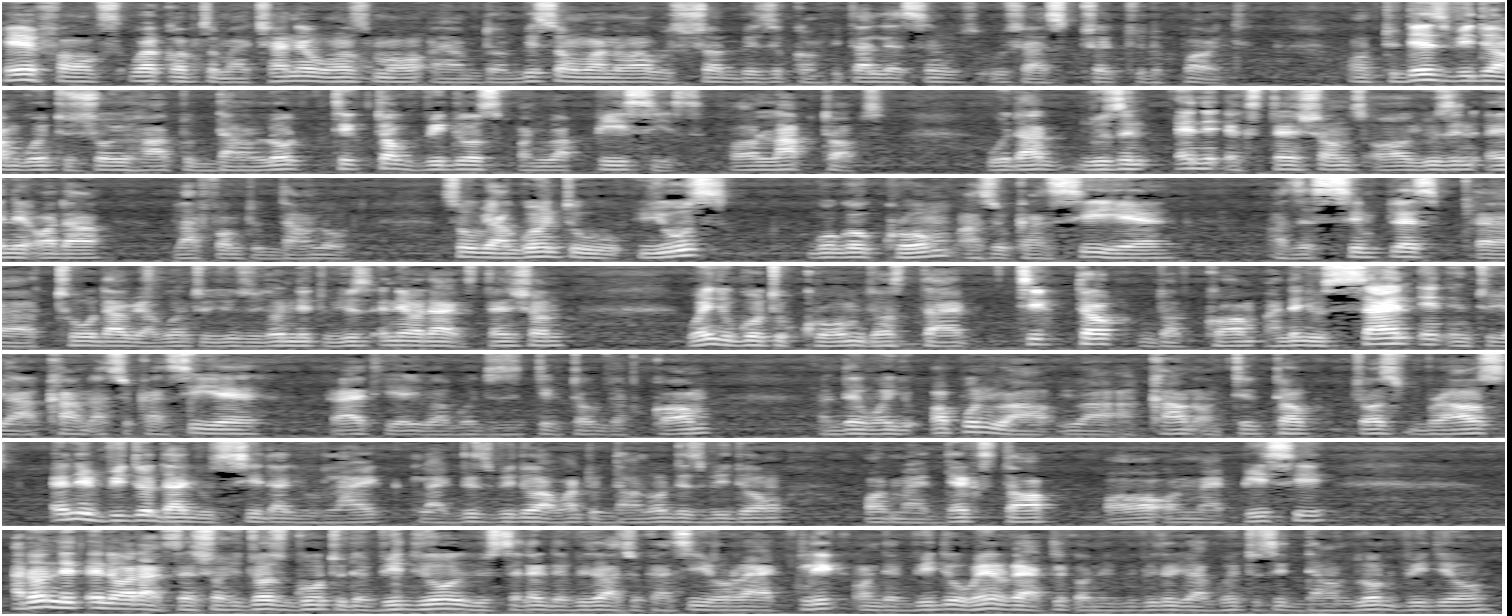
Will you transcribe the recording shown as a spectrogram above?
Hey folks, welcome to my channel once more. I am Don Besong 101 with short basic computer lessons which are straight to the point. On today's video, I'm going to show you how to download TikTok videos on your PCs or laptops without using any extensions or using any other platform to download. So we are going to use Google Chrome as you can see here as the simplest uh, tool that we are going to use. You don't need to use any other extension. When you go to Chrome, just type tiktok.com and then you sign in into your account. As you can see here right here you are going to see tiktok.com and then when you open your your account on tiktok just browse any video that you see that you like. Like this video i want to download this video on my desktop or on my pc i don't need any other extension you just go to the video. You select the video. As you can see you right click on the video. When you right click on the video you are going to see download video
